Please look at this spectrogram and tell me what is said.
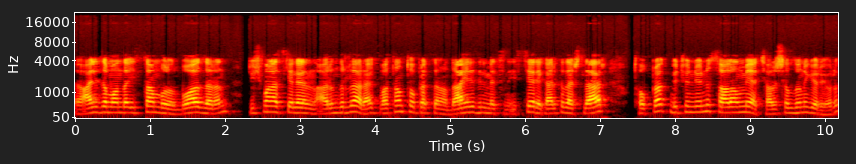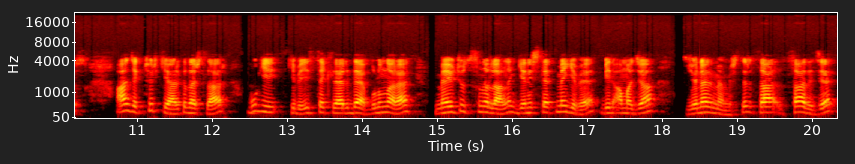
e, aynı zamanda İstanbul'un, Boğazların düşman askerlerinin arındırılarak vatan topraklarına dahil edilmesini isteyerek arkadaşlar toprak bütünlüğünü sağlanmaya çalışıldığını görüyoruz. Ancak Türkiye arkadaşlar bu gibi isteklerde bulunarak mevcut sınırlarını genişletme gibi bir amaca yönelmemiştir. sadece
